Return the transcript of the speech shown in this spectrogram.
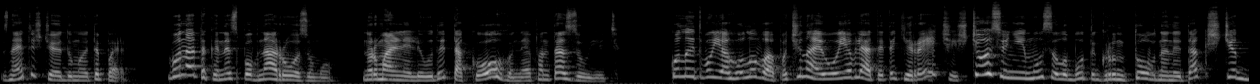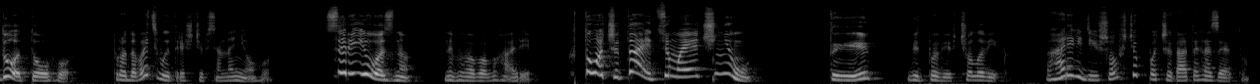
Знаєте, що я думаю тепер? Вона таки не сповна розуму. Нормальні люди такого не фантазують. Коли твоя голова починає уявляти такі речі, щось у ній мусило бути ґрунтовно не так ще до того. Продавець витріщився на нього. Серйозно, не вгавав Гаррі. Хто читає цю маячню? Ти, відповів чоловік. Гаррі відійшов, щоб почитати газету.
